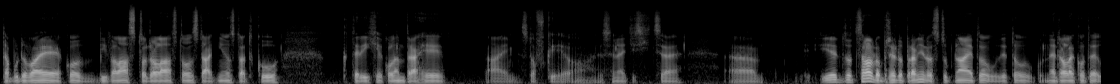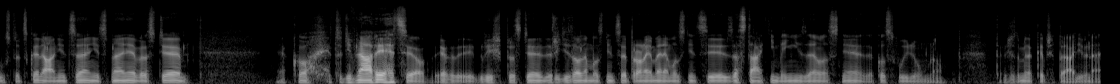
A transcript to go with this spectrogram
Ta budova je jako bývalá stodola z toho státního statku, kterých je kolem Prahy nevím, stovky, jo, jestli ne tisíce. Eh, je docela dobře dopravně dostupná, je to, je to nedaleko té ústecké dálnice, nicméně prostě jako, je to divná věc, jo. Když prostě ředitel nemocnice pronajme nemocnici za státní peníze vlastně jako svůj dům. No takže to mi také připadá divné.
